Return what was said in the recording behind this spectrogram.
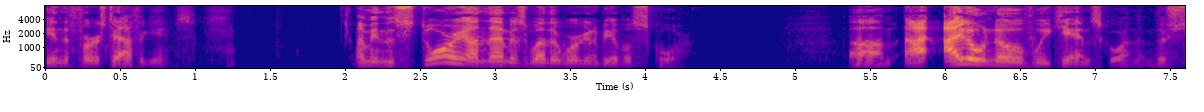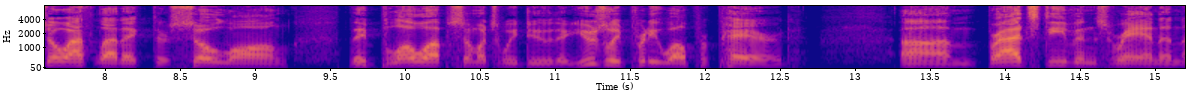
in the first half of games. I mean, the story on them is whether we're going to be able to score. Um, I, I don't know if we can score on them. They're so athletic. They're so long. They blow up so much we do. They're usually pretty well prepared. Um, Brad Stevens ran an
